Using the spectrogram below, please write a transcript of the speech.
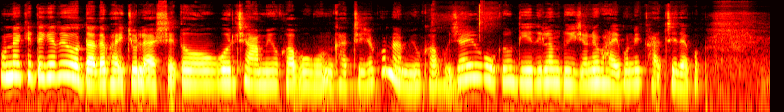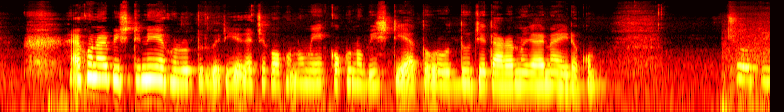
ওনা খেতে খেতে ওর দাদা ভাই চলে আসছে, তো বলছে, আমিও খাব, বোন খাচ্ছে যখন, আমিও খাব। যাই হোক, ওকেও দিয়ে দিলাম, দুইজনে ভাই বোনে খাচ্ছে, দেখো। এখন আর বৃষ্টি নেই এখন রোদ্দুর বেরিয়ে গেছে। কখনো মেঘ কখনো বৃষ্টি এত রোদ্দুর যে তাড়ানো যায় না এরকম। ছোটি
